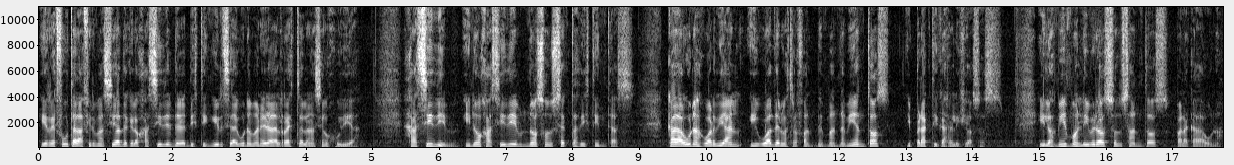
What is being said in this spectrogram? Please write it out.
y refuta la afirmación de que los Hasidim deben distinguirse de alguna manera del resto de la nación judía. Hasidim y no Hasidim no son sectas distintas. Cada uno es guardián igual de nuestros mandamientos y prácticas religiosas. Y los mismos libros son santos para cada uno.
